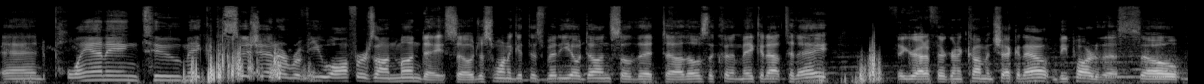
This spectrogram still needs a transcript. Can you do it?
and planning to make a decision or review offers on Monday. So just want to get this video done so that uh, those that couldn't make it out today figure out if they're going to come and check it out and be part of this. So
